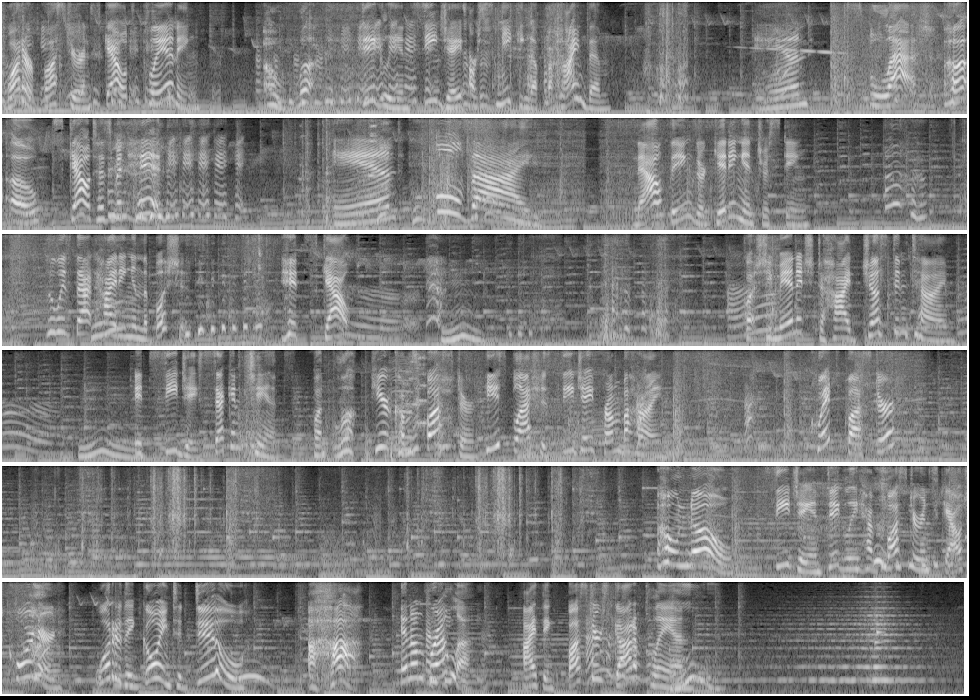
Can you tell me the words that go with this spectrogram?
What are Buster and Scout planning? Oh, look, Digley and CJ are sneaking up behind them. And splash! Uh-oh, Scout has been hit. And bullseye! Now things are getting interesting. Who is that hiding in the bushes? It's Scout. Hmm. But she managed to hide just in time. It's CJ's second chance. But look, here comes Buster. He splashes CJ from behind. Quit, Buster! Oh no! CJ and Digley have Buster and Scout cornered. What are they going to do? Aha! An umbrella! I think Buster's got a plan.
